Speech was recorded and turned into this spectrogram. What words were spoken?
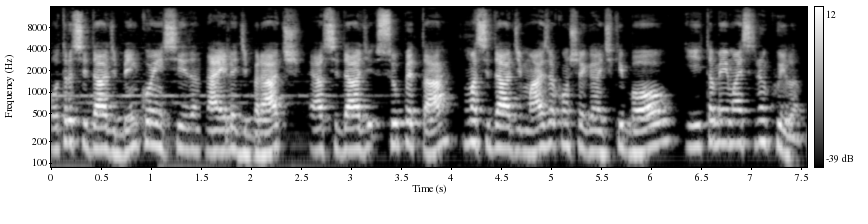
Outra cidade bem conhecida na ilha de Brat é a cidade Supetar, uma cidade mais aconchegante que Bol e também mais tranquila.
